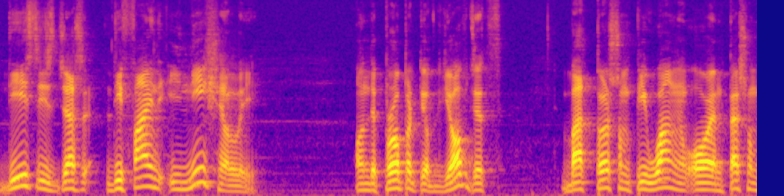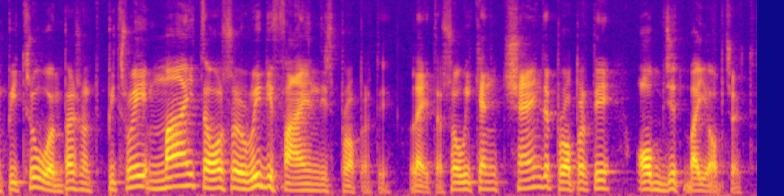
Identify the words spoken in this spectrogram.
this is just defined initially on the property of the object but person p1 or and person p2 and person p3 might also redefine this property later. So we can change the property object by object.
